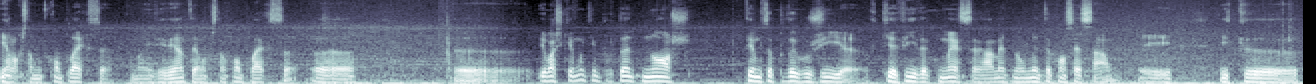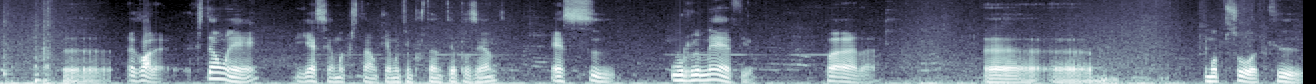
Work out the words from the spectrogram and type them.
E é uma questão muito complexa, não é evidente, é uma questão complexa. Eu acho que é muito importante nós temos a pedagogia de que a vida começa realmente no momento da concepção e, e que. Uh, agora, a questão é, e essa é uma questão que é muito importante ter presente, é se o remédio para uh, uh, uma pessoa que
